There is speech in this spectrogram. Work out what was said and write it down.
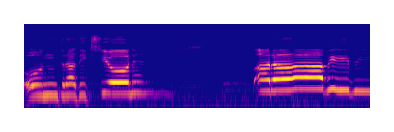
contradicciones para vivir.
